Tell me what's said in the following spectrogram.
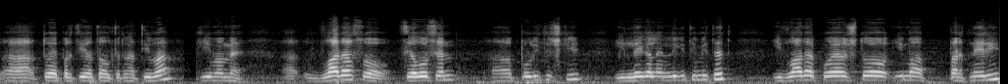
а, тоа е партијата Алтернатива. Имаме а, влада со целосен а, политички и легален легитимитет и влада која што има партнери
